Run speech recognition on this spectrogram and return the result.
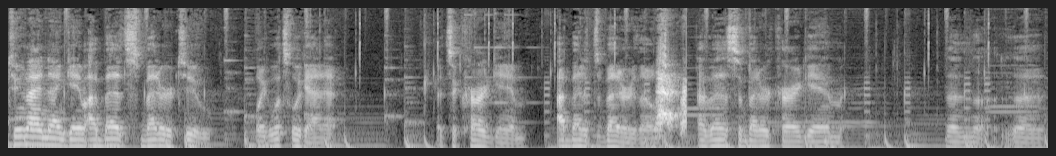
299 game, I bet it's better too. Like, let's look at it. It's a card game. I bet it's better though. I bet it's a better card game than the, the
